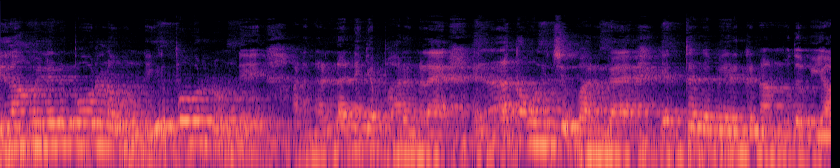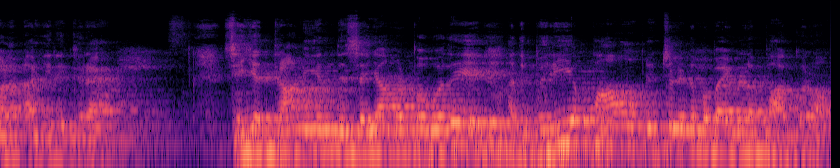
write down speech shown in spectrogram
இல்லாமல் இருப்பவர்கள் உண்டு இருப்பவர்கள் உண்டு. ஆனால் நல்லா நீங்கள் பாருங்களேன் நல்லா கவனிச்சு பாருங்கள் எத்தனை பேருக்கு நான் உதவியாளனாக இருக்கிறேன்? செய்ய திராணி இருந்து செய்யாமல் போவது அது பெரிய பாவம் அப்படின்னு சொல்லி நம்ம பைபிளில் பார்க்குறோம்.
